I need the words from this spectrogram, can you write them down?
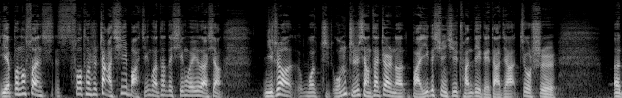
也不能算是说他是诈欺吧，尽管他的行为有点像。你知道，我只我们只是想在这儿呢，把一个讯息传递给大家，就是，呃，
